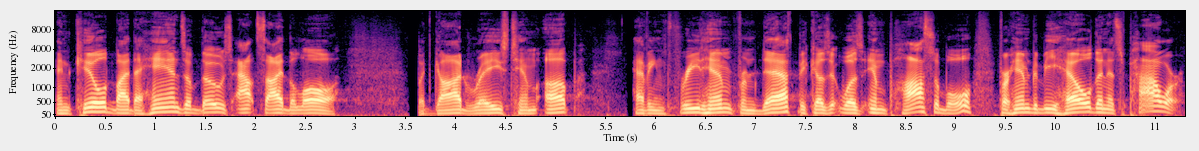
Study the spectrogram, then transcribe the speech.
and killed by the hands of those outside the law. But God raised him up, having freed him from death, because it was impossible for him to be held in its power.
